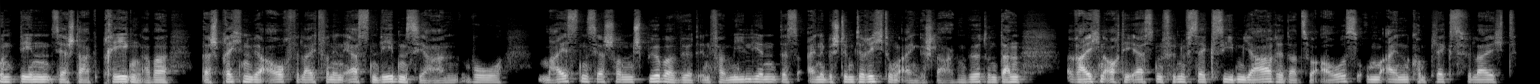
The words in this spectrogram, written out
und den sehr stark prägen. Aber da sprechen wir auch vielleicht von den ersten Lebensjahren, wo meistens ja schon spürbar wird in Familien, dass eine bestimmte Richtung eingeschlagen wird. Und dann reichen auch die ersten fünf, sechs, sieben Jahre dazu aus, um einen Komplex vielleicht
